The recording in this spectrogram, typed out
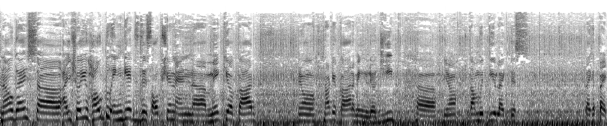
now guys uh, I'll show you how to engage this option and uh, make your car you know not your car I mean your Jeep uh, you know come with you like this like a pet.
